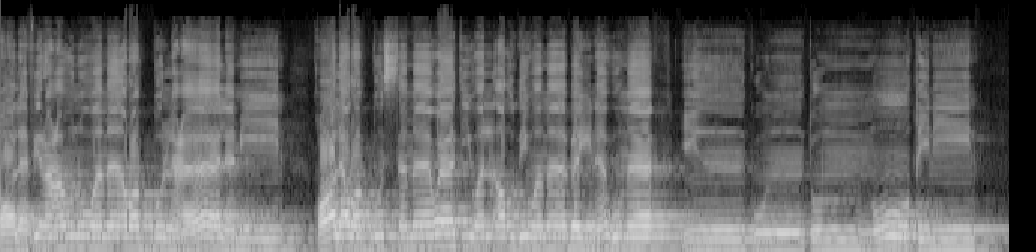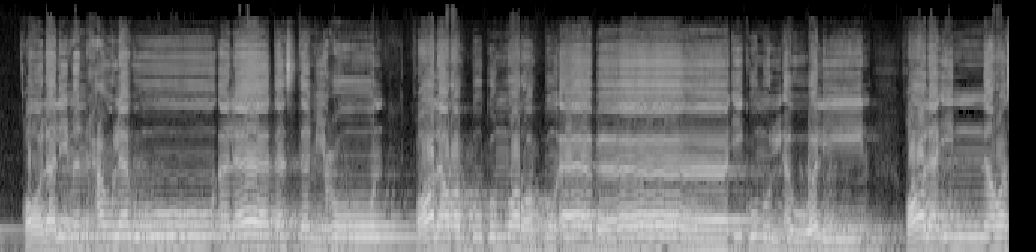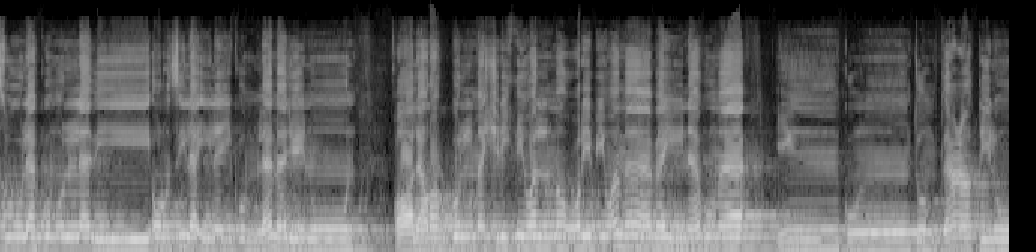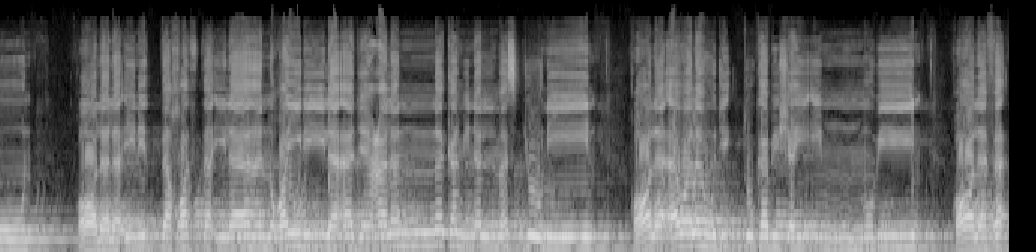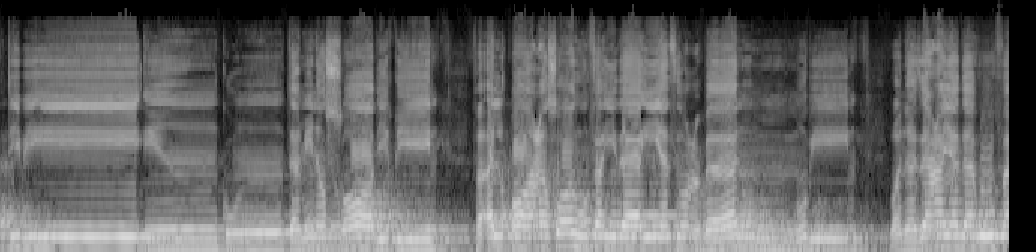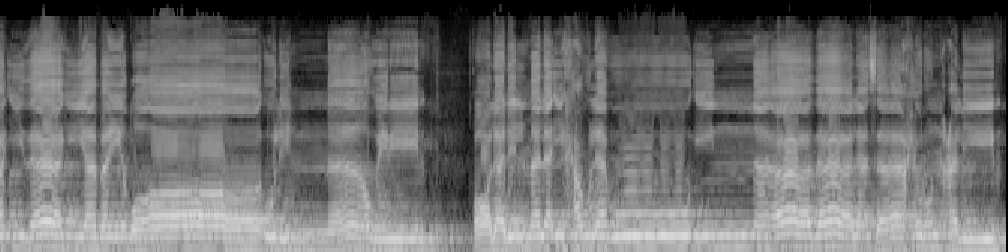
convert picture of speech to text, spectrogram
قال فرعون وما رب العالمين قال رب السماوات والأرض وما بينهما إن كنتم موقنين قال لمن حوله ألا تستمعون قال ربكم ورب آبائكم الأولين قال إن رسولكم الذي أرسل إليكم لمجنون. قال رب المشرق والمغرب وما بينهما إن كنتم تعقلون. قال لئن اتخذت إلها غيري لأجعلنك من المسجونين. قال أولو جئتك بشيء مبين. قال فأت به إن كنت من الصادقين. فألقى عصاه فإذا هي ثعبان مبين. ونزع يده فإذا هي بيضاء للناظرين. قال للملأ حوله إن هذا لساحر عليم.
